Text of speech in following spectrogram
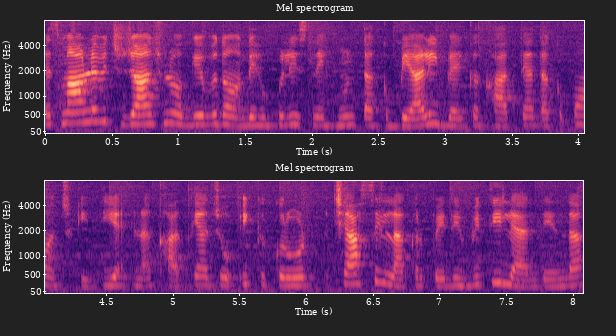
ਇਸ ਮਾਮਲੇ ਵਿੱਚ ਜਾਂਚ ਨੂੰ ਅੱਗੇ ਵਧਾਉਂਦੇ ਹੋਏ ਪੁਲਿਸ ਨੇ ਹੁਣ ਤੱਕ 42 ਬੈਂਕ ਖਾਤਿਆਂ ਤੱਕ ਪਹੁੰਚ ਕੀਤੀ ਹੈ। ਇਹਨਾਂ ਖਾਤਿਆਂ 'ਚੋਂ 1 ਕਰੋੜ 86 ਲੱਖ ਰੁਪਏ ਦੀ ਵਿੱਤੀ ਲੈਣ ਦੇਣ ਦਾ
